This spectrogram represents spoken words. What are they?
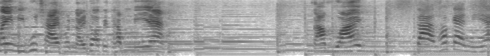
ไม่มีผู้ชายคนไหนที่เอาไปทำเมียจำไว้จ่าเท่าแก่เนี้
